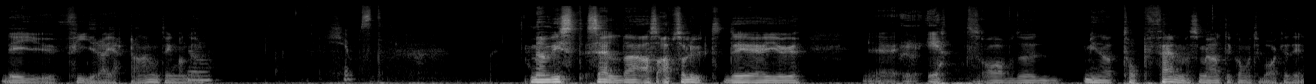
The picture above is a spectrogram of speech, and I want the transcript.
Det är ju fyra hjärtan eller någonting man dör. Ja. hemskt. Men visst, Zelda, alltså absolut. Det är ju eh, ett av mina topp fem som jag alltid kommer tillbaka till.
